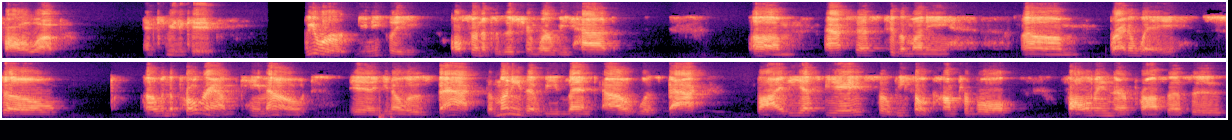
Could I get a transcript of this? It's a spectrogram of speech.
follow up and communicate. We were uniquely also in a position where we had um, access to the money um, right away. So uh, when the program came out, it, you know, it was back. The money that we lent out was backed by the SBA, so we felt comfortable following their processes,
